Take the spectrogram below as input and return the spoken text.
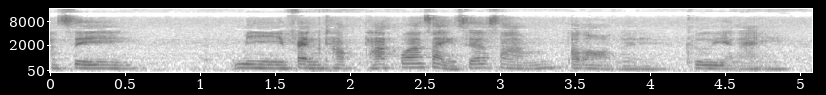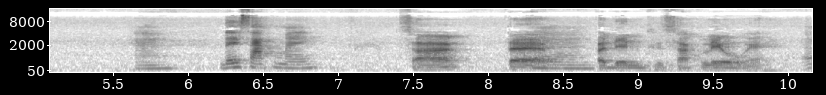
อะซีมีแฟนคลับทักว่าใส่เสื้อซ้ำตลอดเลย คือยังไงฮะได้ซักไหม ซักแต่เออ ประเด็นคือซักเร็วไง เอ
